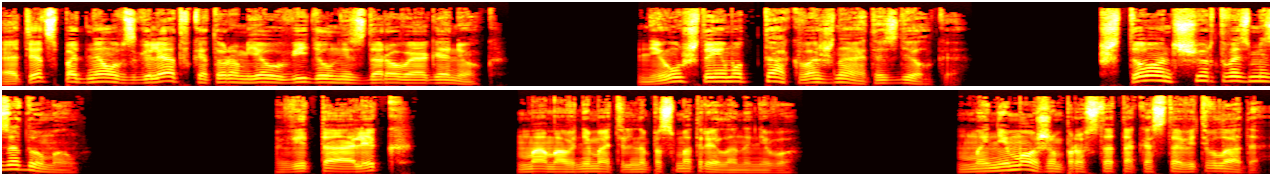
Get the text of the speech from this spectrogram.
Отец поднял взгляд, в котором я увидел нездоровый огонек. Неужто ему так важна эта сделка? Что он, черт возьми, задумал? «Виталик...» Мама внимательно посмотрела на него. Мы не можем просто так оставить Влада.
